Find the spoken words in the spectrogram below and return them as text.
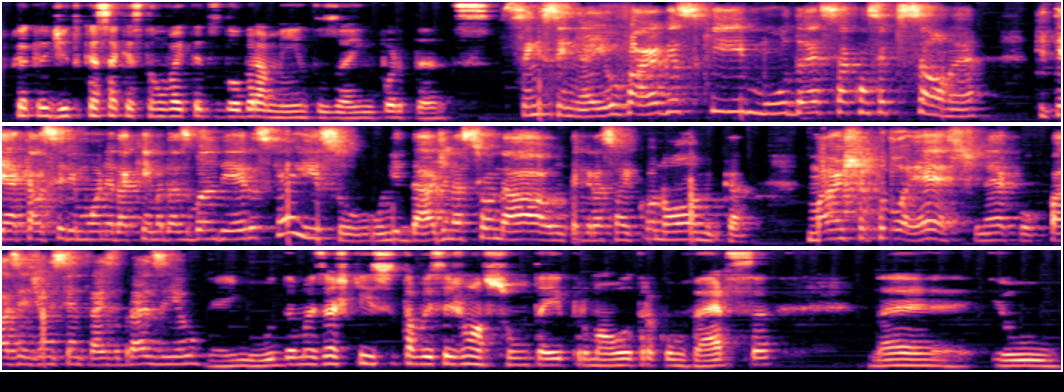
porque acredito que essa questão vai ter desdobramentos aí importantes. Sim, sim. Aí o Vargas que muda essa concepção, né? Que tem aquela cerimônia da queima das bandeiras, que é isso, unidade nacional, integração econômica, marcha para o oeste, né, com as regiões centrais do Brasil. E aí muda, mas acho que isso talvez seja um assunto aí para uma outra conversa, né? Eu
